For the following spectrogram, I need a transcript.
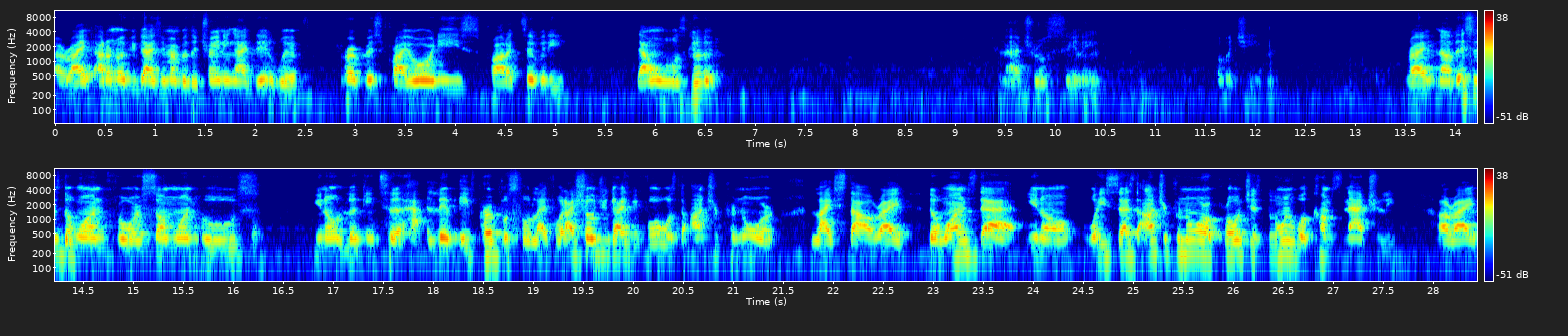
All right. I don't know if you guys remember the training I did with purpose, priorities, productivity. That one was good. Natural ceiling of achievement. Right. Now, this is the one for someone who's, you know, looking to ha- live a purposeful life. What I showed you guys before was the entrepreneur lifestyle, right? The ones that, you know, what he says, the entrepreneur approach is doing what comes naturally, all right?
